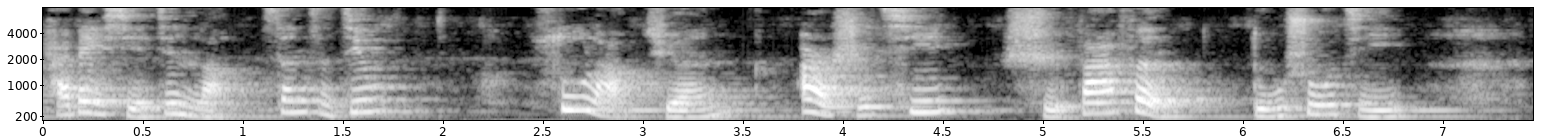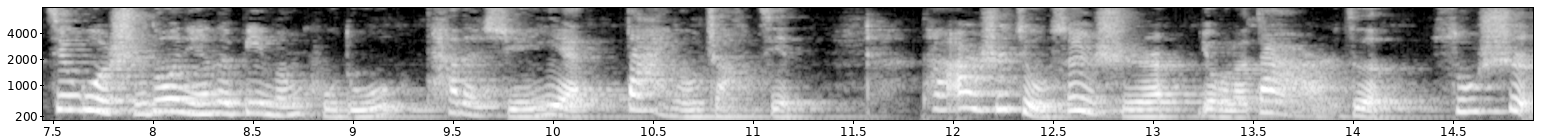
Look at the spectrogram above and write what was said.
还被写进了《三字经》。苏老泉二十七始发奋读书籍，经过十多年的闭门苦读，他的学业大有长进。他二十九岁时有了大儿子苏轼，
